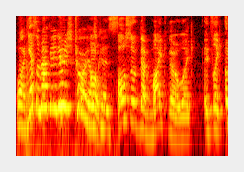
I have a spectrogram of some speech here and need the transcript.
Well, I guess I'm not gonna do any tutorials Oh, because also that mic though, like it's like.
